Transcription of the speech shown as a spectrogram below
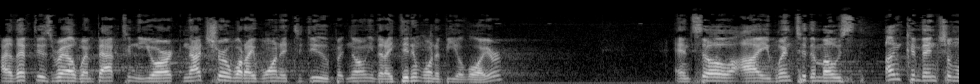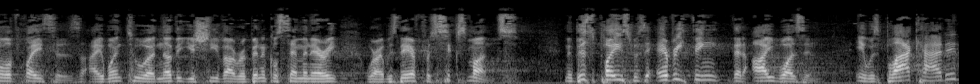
I left Israel, went back to New York, not sure what I wanted to do, but knowing that I didn't want to be a lawyer. And so I went to the most unconventional of places. I went to another yeshiva, rabbinical seminary, where I was there for six months. Now this place was everything that I wasn't. It was black-hatted,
